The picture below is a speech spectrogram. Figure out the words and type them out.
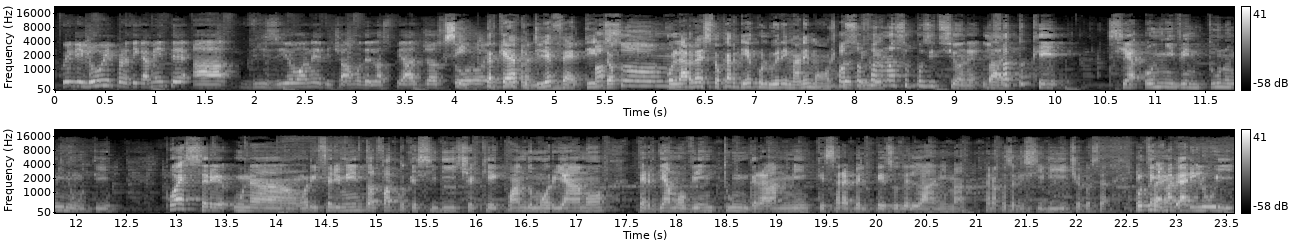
quindi lui praticamente ha visione, diciamo, della spiaggia Sì, solo in perché a tre tutti gli effetti, Posso- dopo- con l'arresto cardiaco, lui rimane morto. e Posso quindi- fare una supposizione? Il Vai. fatto che sia ogni 21 minuti può essere una- un riferimento al fatto che si dice che quando moriamo perdiamo 21 grammi, che sarebbe il peso dell'anima, che è una cosa che si dice. Questa... E quindi magari lui,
